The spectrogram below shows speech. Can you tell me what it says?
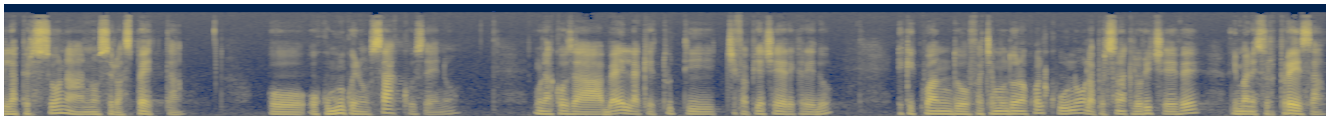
la persona non se lo aspetta o, o comunque non sa cos'è, no? Una cosa bella che a tutti ci fa piacere, credo, e che quando facciamo un dono a qualcuno la persona che lo riceve rimane sorpresa,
